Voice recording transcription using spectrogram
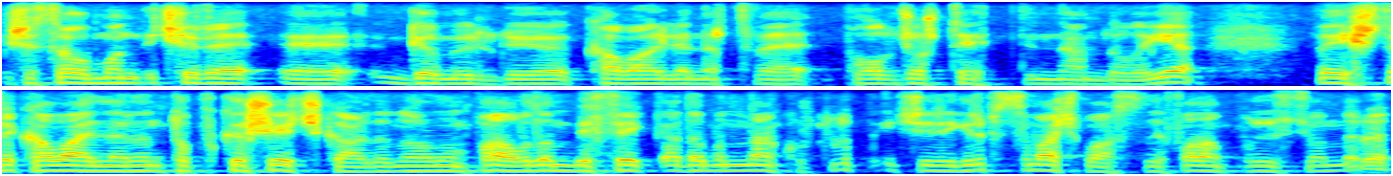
işte savunmanın içeri e, gömüldüğü Kawhi Leonard ve Paul George tehdidinden dolayı ve işte Kawhi'ların topu köşeye çıkardı. Norman Powell'ın bir fake adamından kurtulup içeri girip smaç bastığı falan pozisyonları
